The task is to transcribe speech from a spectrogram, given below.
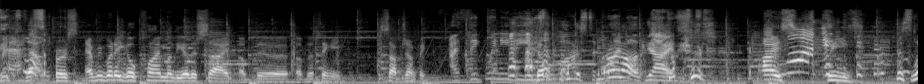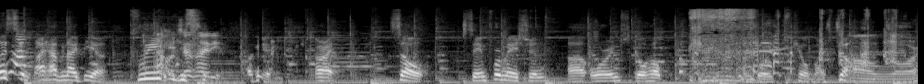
That first, everybody go climb on the other side of the of the thingy. Stop jumping. I think we need to use the Don't- blocks to climb up. guys, guys, please, just listen. I have an idea. Please. Orange has an idea. Okay. All right. So, same formation. Uh, orange, go help. I'm going to kill myself. Oh lord.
